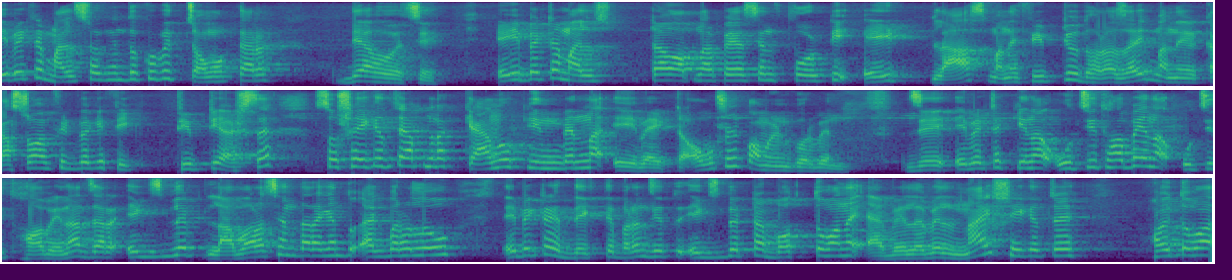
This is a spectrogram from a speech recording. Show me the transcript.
এই বাইকটার মাইলসটাও কিন্তু খুবই চমৎকার দেওয়া হয়েছে। এই ব্যাগটা মাইলসটাও আপনার পেয়েছেন ফোরটি এইট প্লাস মানে ফিফটিও ধরা যায়। মানে কাস্টমার ফিডব্যাকে ফিফটি আসছে। সো সেই ক্ষেত্রে আপনারা কেন কিনবেন না এই ব্যাগটা অবশ্যই কমেন্ট করবেন যে এই ব্যাগটা কেনা উচিত হবে না উচিত হবে না। যারা এক্সব্লেড লাভার আছেন, তারা কিন্তু একবার হলেও এই ব্যাগটা দেখতে পারেন। যেহেতু এক্সব্লেডটা বর্তমানে অ্যাভেলেবেল নাই, সেই ক্ষেত্রে হয়তোবা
